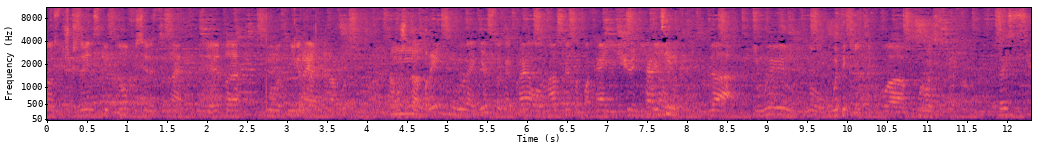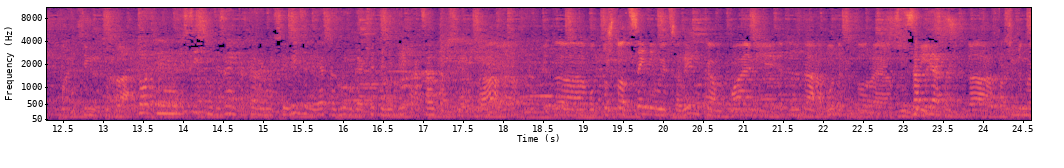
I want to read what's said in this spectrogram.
э, с точки зрения скриптов и сервис дизайна. Это, ну, это невероятная работа. Потому что брендинговое агентство, как правило, у нас это пока еще не делает. Да. И мы, ну, мы такие типа против этого. То есть Хотим туда. тот минималистичный дизайн, который мы все видели, это, грубо говоря, чуть ли не 3% всего. Да, да. Это вот то, что оценивается рынком, вами, это не та работа, которая внутри. Запрятана. Да, особенно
